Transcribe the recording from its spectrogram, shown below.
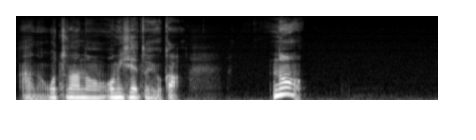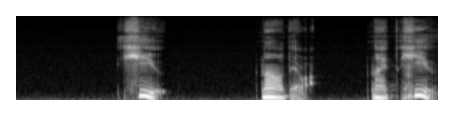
あの、大人のお店というか、の、比喩なのではない、比喩、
